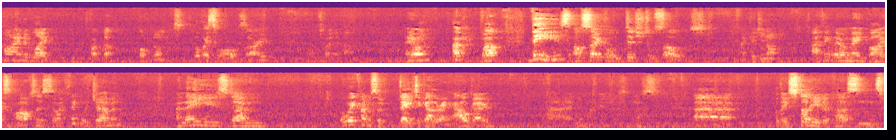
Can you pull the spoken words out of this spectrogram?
kind of like fucked up poppadoms? Oh, I swore. Sorry. Anyone? Okay. Well, these are so-called digital souls I kid you not. I think they were made by some artists who I think were German, and they used um, a weird kind of sort of data gathering algo. Uh, but they studied a person's,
